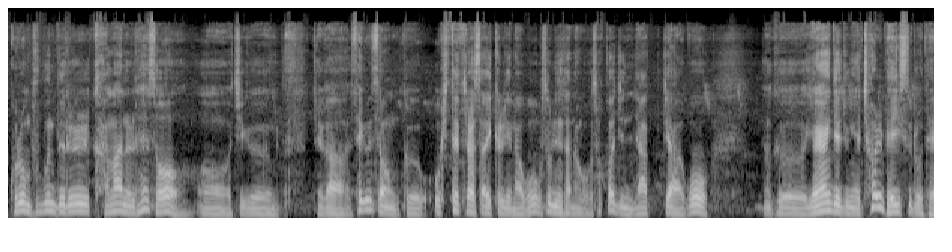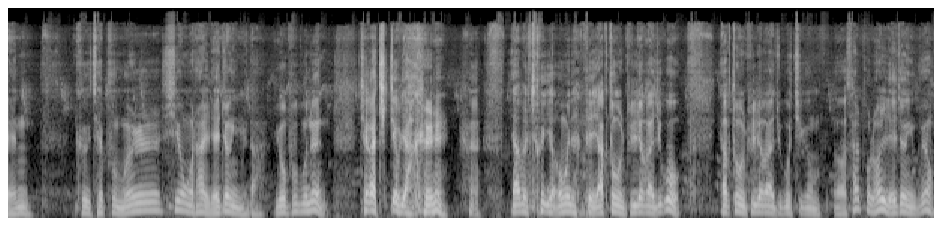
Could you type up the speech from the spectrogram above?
그런 부분들을 감안을 해서 어, 지금 제가 세균성 그 옥시테트라사이클린하고 옥솔린산하고 섞어진 약제하고 어, 그 영양제 중에 철 베이스로 된 그 제품을 시용을 할 예정입니다. 이 부분은 제가 직접 약을 약을 저희 어머니한테 약통을 빌려가지고 약통을 빌려가지고 지금 어, 살포를 할 예정이고요.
